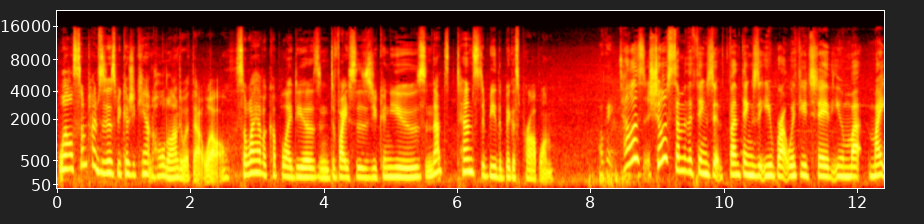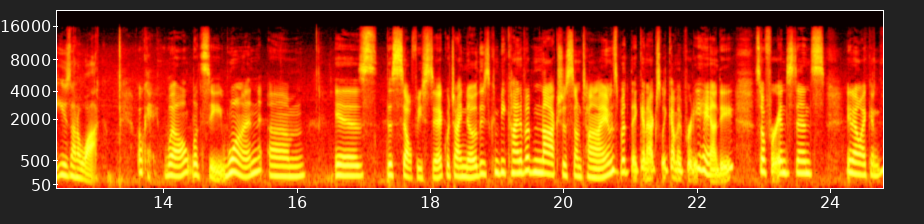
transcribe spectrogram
Well, sometimes it is because you can't hold on to it that well. So I have a couple ideas and devices you can use, and that tends to be the biggest problem. okay, tell us, show us some of the things that fun things that you brought with you today that you mi- might use on a walk. Okay, well, let's see. One um, is the selfie stick, which I know these can be kind of obnoxious sometimes, but they can actually come in pretty handy. So, for instance, you know, I can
